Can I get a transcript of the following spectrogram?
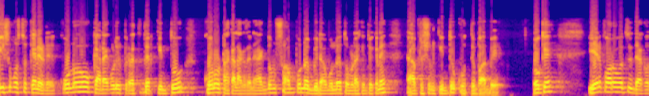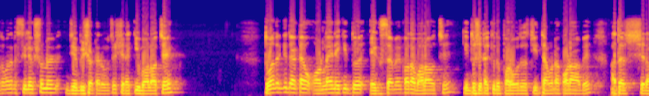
এই সমস্ত ক্যান্ডিডেট কোনো ক্যাটাগরির প্রার্থীদের কিন্তু কোনো টাকা লাগবে না। একদম সম্পূর্ণ বিনামূল্যে তোমরা কিন্তু এখানে অ্যাপ্লিকেশন কিন্তু করতে পারবে। ওকে এর পরবর্তী, দেখো তোমাদের সিলেকশনের যে বিষয়টা রয়েছে সেটা কি বলা হচ্ছে? তোমাদের কিন্তু একটা অনলাইনে কিন্তু এক্সামের কথা বলা হচ্ছে, কিন্তু সেটা কিন্তু পরবর্তীতে চিন্তা ভাবনা করা হবে, অর্থাৎ সেটা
